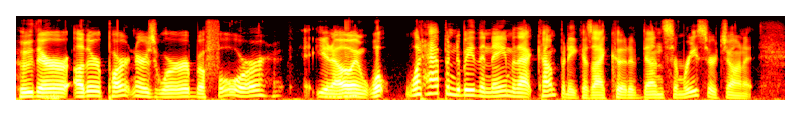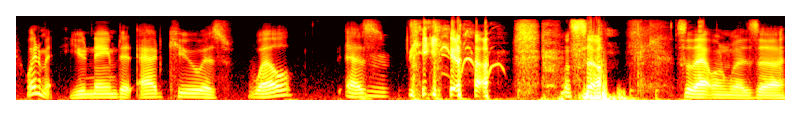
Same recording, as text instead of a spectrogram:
who their other partners were before, you know, and what what happened to be the name of that company because I could have done some research on it. Wait a minute, you named it AdQ as well as, Mm. you know, so so that one was, uh,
